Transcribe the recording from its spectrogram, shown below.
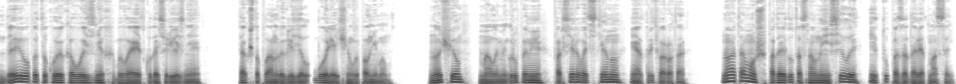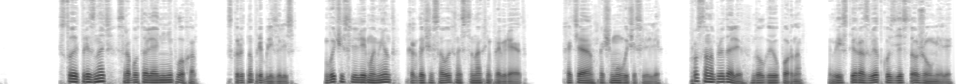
Да и опыт у кое-кого из них бывает куда серьезнее, так что план выглядел более чем выполнимым. Ночью, малыми группами, форсировать стену и открыть ворота. Ну а там уж подойдут основные силы и тупо задавят массой. Стоит признать, сработали они неплохо. Скрытно приблизились. Вычислили момент, когда часовых на стенах не проверяют. Хотя, почему вычислили? Просто наблюдали, долго и упорно. Вести разведку здесь тоже умели.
